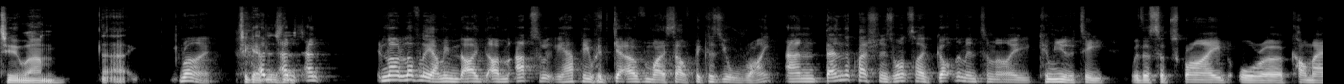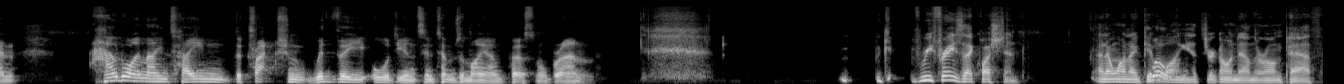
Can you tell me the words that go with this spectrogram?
to, um, uh, right. To get and, business. And, and, no, lovely. I mean, I, am absolutely happy with Get Over Myself because you're right. And then the question is once I've got them into my community with a subscribe or a comment, how do I maintain the traction with the audience in terms of my own personal brand? Rephrase that question. I don't want to give well, a long answer going down the wrong path.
